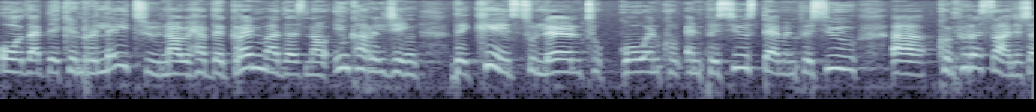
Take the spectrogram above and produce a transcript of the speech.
or that they can relate to. Now we have the grandmothers now encouraging the kids to learn to go and, and pursue STEM and pursue uh, computer science, so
